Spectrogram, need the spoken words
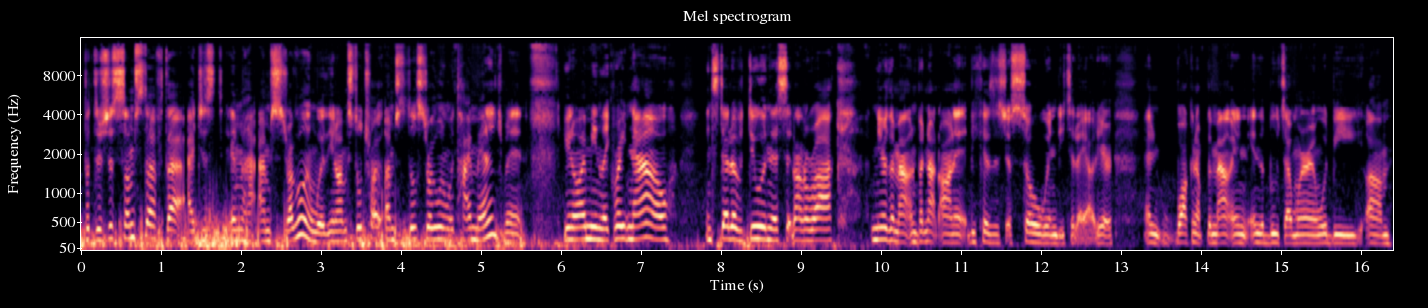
but there's just some stuff that I just am I'm struggling with. You know, I'm still try, I'm still struggling with time management. You know, I mean, like right now, instead of doing this sitting on a rock near the mountain, but not on it because it's just so windy today out here, and walking up the mountain in the boots I'm wearing would be um,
